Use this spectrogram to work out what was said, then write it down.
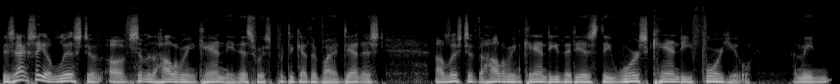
There's actually a list of, of some of the Halloween candy. This was put together by a dentist. A list of the Halloween candy that is the worst candy for you. I mean,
